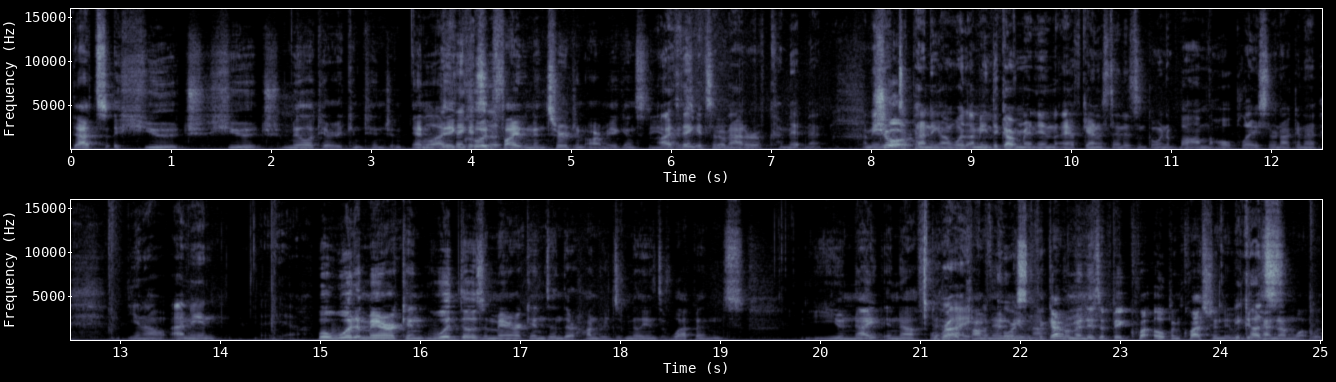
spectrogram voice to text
That's a huge, huge military contingent, and Well, they could a- fight an insurgent army against the U.S. I think States it's a government. matter of commitment. I mean, Sure. depending on what I mean, the government in Afghanistan isn't going to bomb the whole place. They're not going to, you know. I mean, yeah. Well, would American would those Americans and their hundreds of millions of weapons unite enough to Right, have a common enemy with the government is a big que- open question. It would Because depend on what wa-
